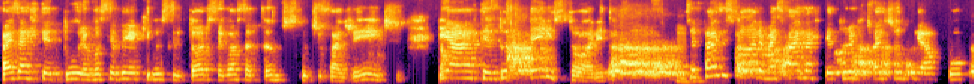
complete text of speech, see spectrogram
Faz arquitetura, você vem aqui no escritório, você gosta tanto de discutir com a gente, e a arquitetura tem história. Então, você faz história, mas faz arquitetura que vai te ampliar um pouco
